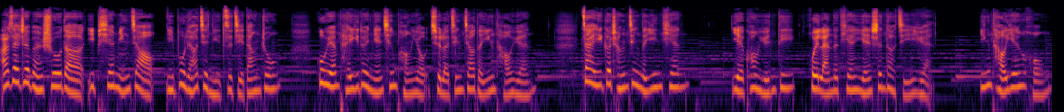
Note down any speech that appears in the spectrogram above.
而在这本书的一篇名叫《你不了解你自己》当中，顾源陪一对年轻朋友去了京郊的樱桃园，在一个澄净的阴天。野旷云低，灰蓝的天延伸到极远，樱桃嫣红，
